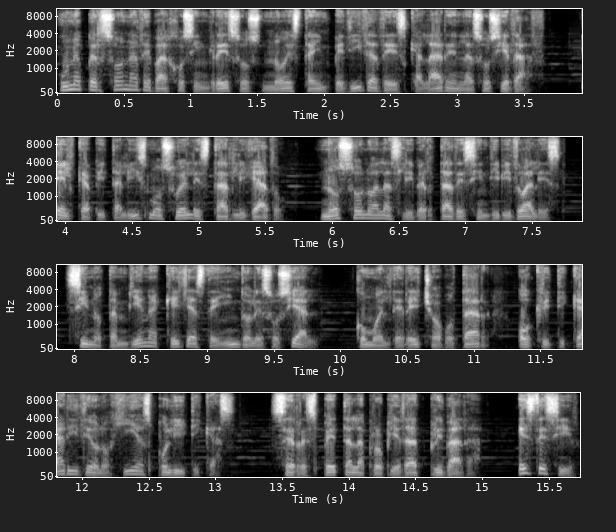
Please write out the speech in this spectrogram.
una persona de bajos ingresos no está impedida de escalar en la sociedad. El capitalismo suele estar ligado, no solo a las libertades individuales, sino también a aquellas de índole social, como el derecho a votar o criticar ideologías políticas. Se respeta la propiedad privada. Es decir,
